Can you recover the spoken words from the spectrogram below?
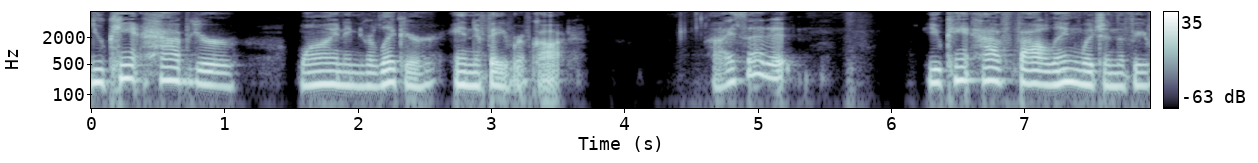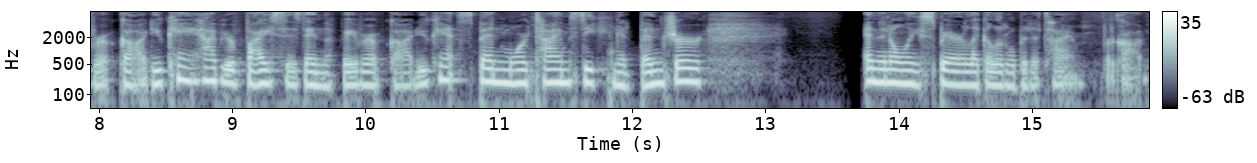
You can't have your wine and your liquor in the favor of God. I said it. You can't have foul language in the favor of God. You can't have your vices in the favor of God. You can't spend more time seeking adventure and then only spare like a little bit of time for God.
